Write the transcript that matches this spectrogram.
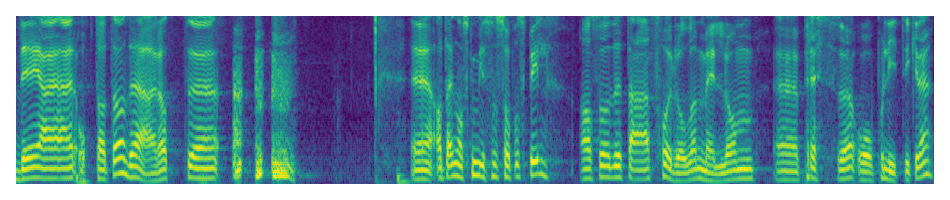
det jeg er opptatt av, det er at, eh, eh, at det er ganske mye som står på spill. Altså, dette er forholdet mellom presse og politikere.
